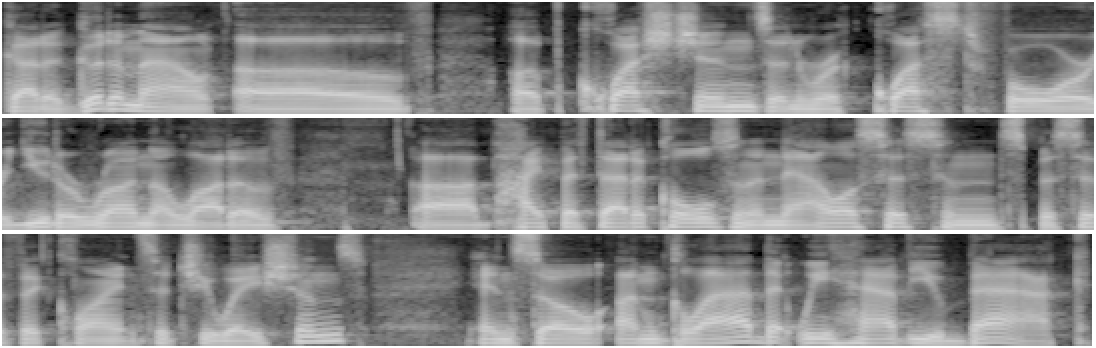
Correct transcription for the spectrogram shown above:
got a good amount of of questions and requests for you to run a lot of uh, hypotheticals and analysis and specific client situations. And so I'm glad that we have you back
